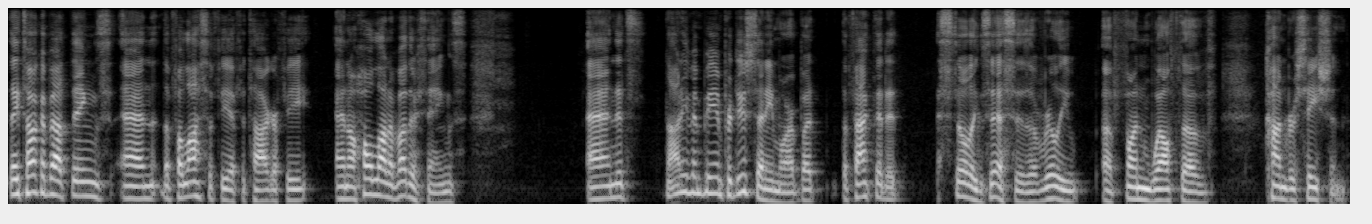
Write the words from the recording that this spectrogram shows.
they talk about things and the philosophy of photography and a whole lot of other things. And it's not even being produced anymore, but the fact that it still exists is a really a fun wealth of conversation.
